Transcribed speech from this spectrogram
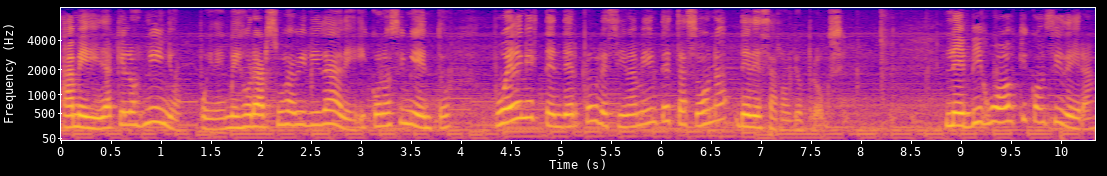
A medida que los niños pueden mejorar sus habilidades y conocimientos, pueden extender progresivamente esta zona de desarrollo próximo. Lev Vygotsky considera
